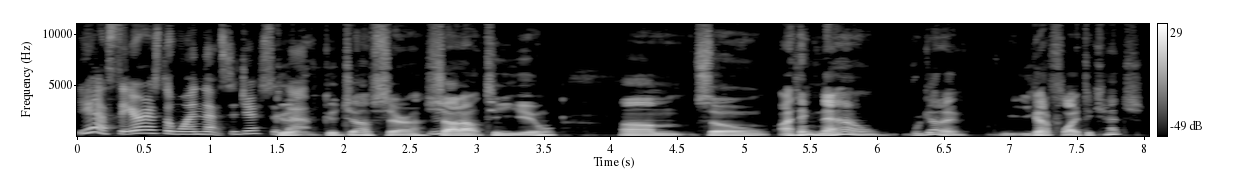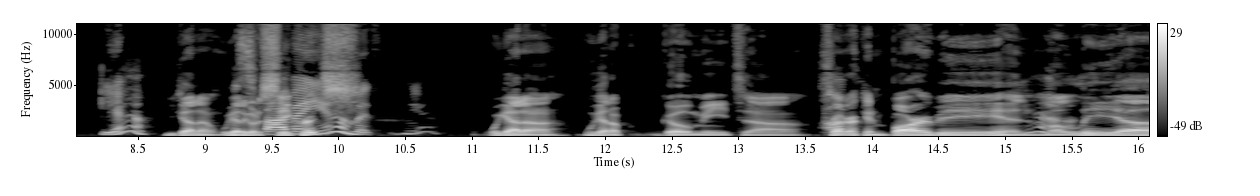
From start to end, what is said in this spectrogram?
Yeah, Sarah is the one that suggested Good that. good job, Sarah. Shout Mhm. out to you. Um, so I think now we gotta you got a flight to catch. Yeah. You gotta we gotta go It's to 5 secrets. It's- yeah. We gotta we gotta go meet uh Frederick and Barbie and Yeah. Malia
